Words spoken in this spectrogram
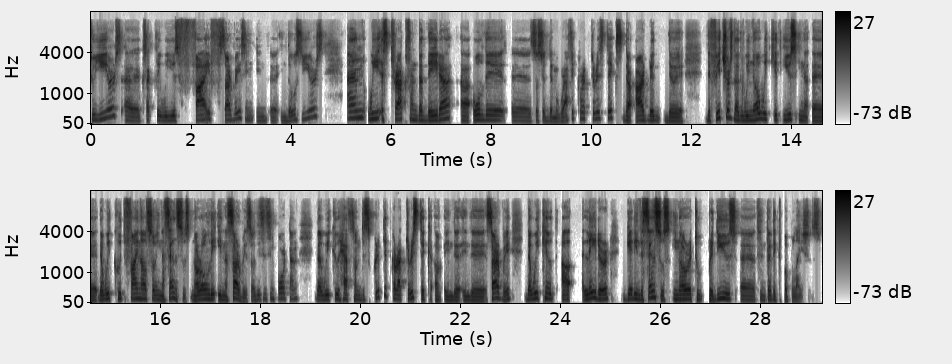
two years. Uh, exactly, we use five surveys in in, uh, in those years, and we extract from the data uh, all the uh, socio-demographic characteristics that are the, the, the features that we know we could use in a, uh, that we could find also in a census, not only in a survey. So this is important that we could have some descriptive characteristic of in the in the survey that we could uh, later get in the census in order to produce uh, synthetic populations.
